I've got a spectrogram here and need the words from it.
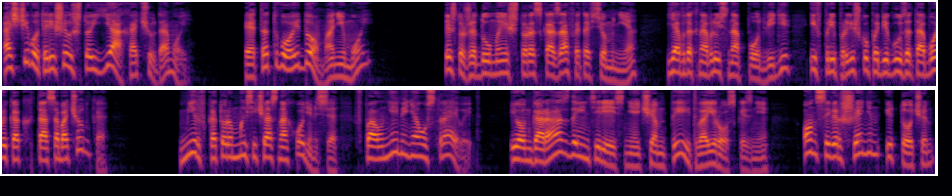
А с чего ты решил, что я хочу домой? Это твой дом, а не мой?» Ты что же думаешь, что рассказав это все мне, я вдохновлюсь на подвиги и в припрыжку побегу за тобой, как та собачонка? Мир, в котором мы сейчас находимся, вполне меня устраивает, и он гораздо интереснее, чем ты и твои росказни. Он совершенен и точен,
